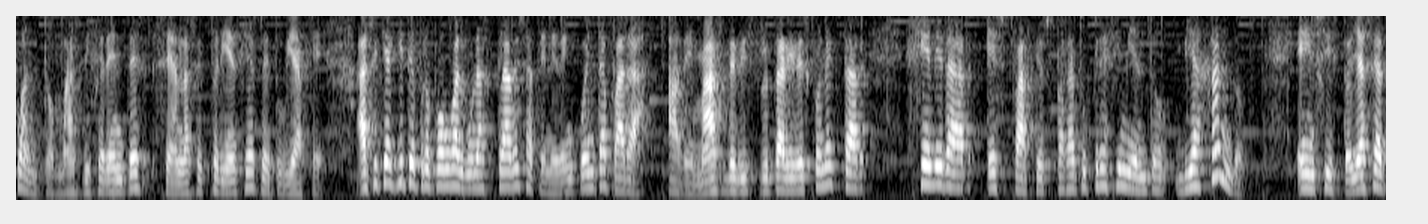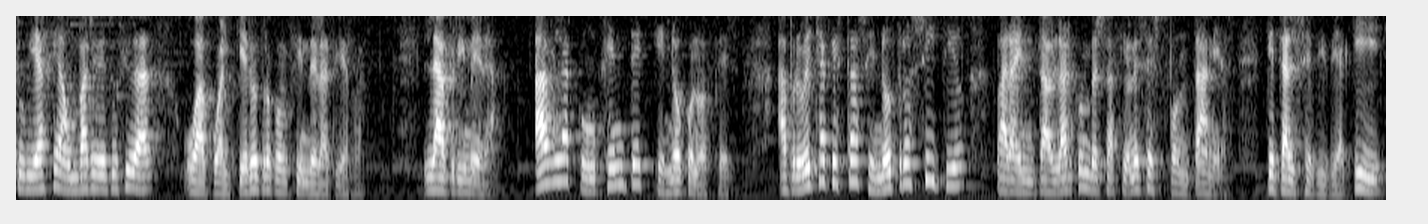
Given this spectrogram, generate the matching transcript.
cuanto más diferentes sean las experiencias de tu viaje. Así que aquí te propongo algunas claves a tener en cuenta para, además de disfrutar y desconectar, generar espacios para tu crecimiento viajando. E insisto, ya sea tu viaje a un barrio de tu ciudad o a cualquier otro confín de la Tierra. La primera, habla con gente que no conoces. Aprovecha que estás en otro sitio para entablar conversaciones espontáneas. ¿Qué tal se vive aquí?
